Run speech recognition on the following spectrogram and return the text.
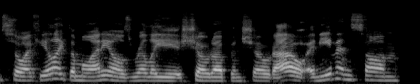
so I feel like the millennials really showed up and showed out, and even some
